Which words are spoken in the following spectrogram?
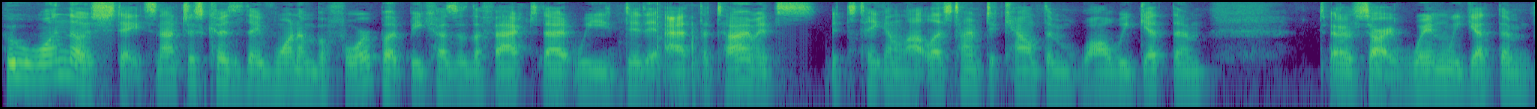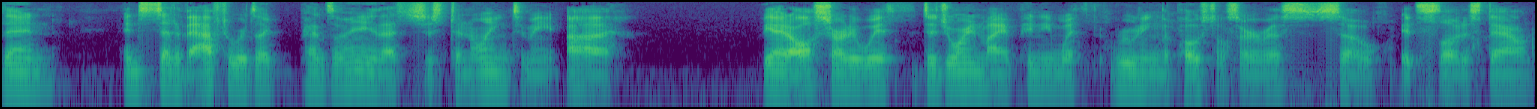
who won those states not just because they've won them before but because of the fact that we did it at the time. It's it's taken a lot less time to count them while we get them uh, sorry when we get them then instead of afterwards. Like pennsylvania that's just annoying to me. Uh yeah, it all started with DeJoy, in my opinion, with ruining the postal service, so it slowed us down.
